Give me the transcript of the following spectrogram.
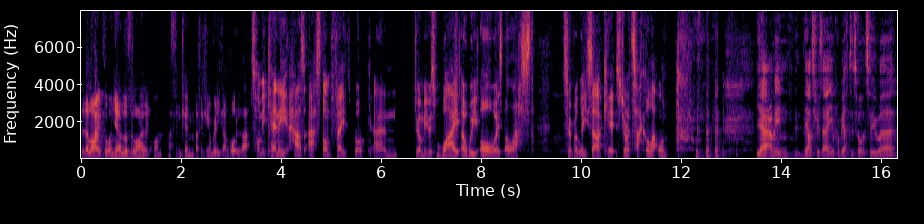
But the lilac one, yeah, I love the lilac one. I think um, I think I can really get on board with that. Tommy Kenny has asked on Facebook, um, Joe Mewis, why are we always the last to release our kits? Do you want to tackle that one? yeah, I mean, the answer is there. You'll probably have to talk to uh,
